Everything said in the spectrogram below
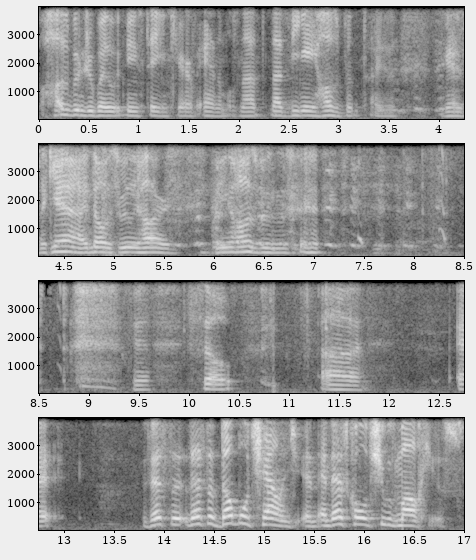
husbandry by the way means taking care of animals, not not being a husband. I, the guy's like, yeah, I know it's really hard being a husband. yeah. So uh, uh, that's the that's the double challenge, and, and that's called Shivud Malchus.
